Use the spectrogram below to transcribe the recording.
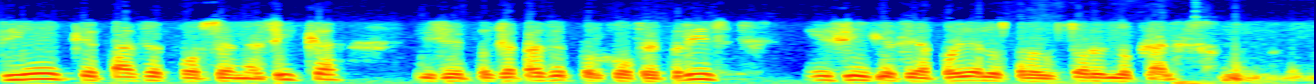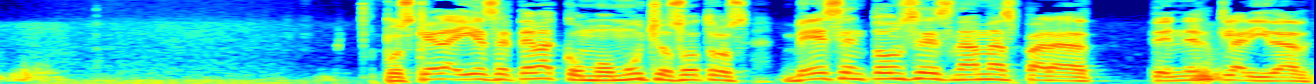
sin que pase por Senacica y sin que pase por Cofepris y sin que se apoye a los productores locales pues queda ahí ese tema como muchos otros. ¿Ves entonces, nada más para tener claridad,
